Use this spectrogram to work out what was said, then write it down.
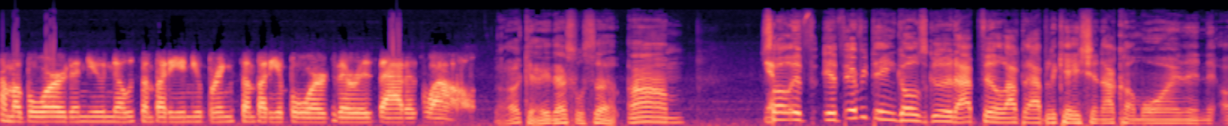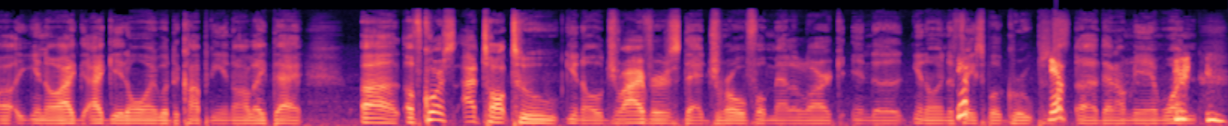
come aboard and you know somebody and you bring somebody aboard, there is that as well. Okay, that's what's up. Um, so if if everything goes good, I fill out the application, I come on, and uh, you know I I get on with the company and all like that. Uh, of course, I talked to you know drivers that drove for Meadowlark in the you know in the Yep. Facebook groups Yep. uh, that I'm in. One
